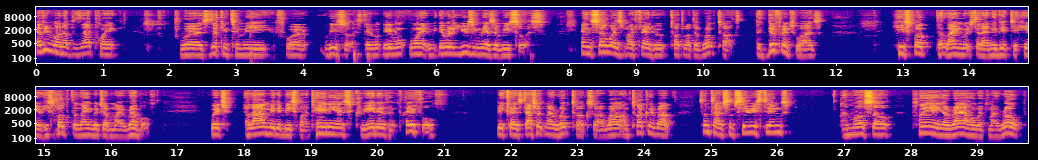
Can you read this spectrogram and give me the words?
everyone up to that point was looking to me for resource. They they wanted they were using me as a resource, and so was my friend who talked about the rope talks. The difference was he spoke the language that I needed to hear. He spoke the language of my rebel, which allowed me to be spontaneous, creative, and playful because that's what my rope talks are. While I'm talking about sometimes some serious things, I'm also playing around with my rope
